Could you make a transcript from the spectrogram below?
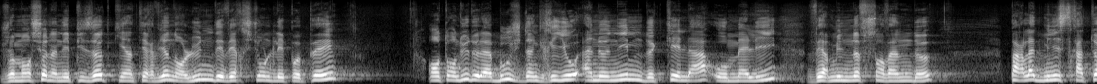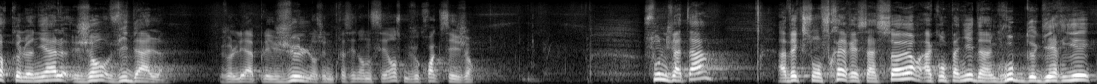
je mentionne un épisode qui intervient dans l'une des versions de l'épopée entendu de la bouche d'un griot anonyme de Kela au Mali vers 1922 par l'administrateur colonial Jean Vidal. Je l'ai appelé Jules dans une précédente séance, mais je crois que c'est Jean. Sunjata, avec son frère et sa sœur, accompagné d'un groupe de guerriers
